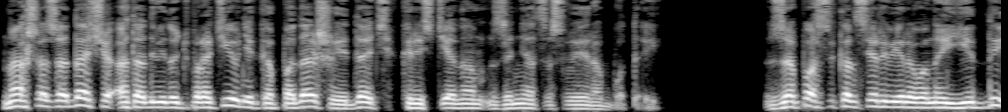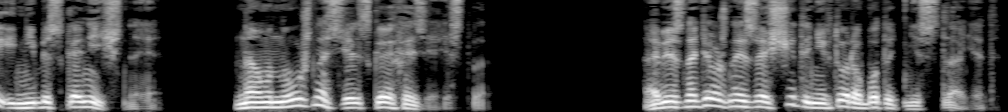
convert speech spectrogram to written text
Наша задача — отодвинуть противника подальше и дать крестьянам заняться своей работой. Запасы консервированной еды не бесконечные. Нам нужно сельское хозяйство. А без надежной защиты никто работать не станет.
